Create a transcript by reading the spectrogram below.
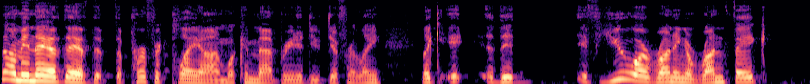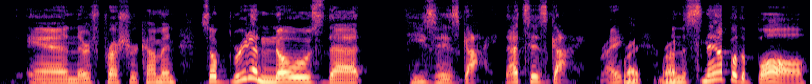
no, I mean they have they have the, the perfect play on. What can Matt Breida do differently? Like it, the if you are running a run fake and there's pressure coming, so Breida knows that he's his guy. That's his guy, right? Right, right. On the snap of the ball,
